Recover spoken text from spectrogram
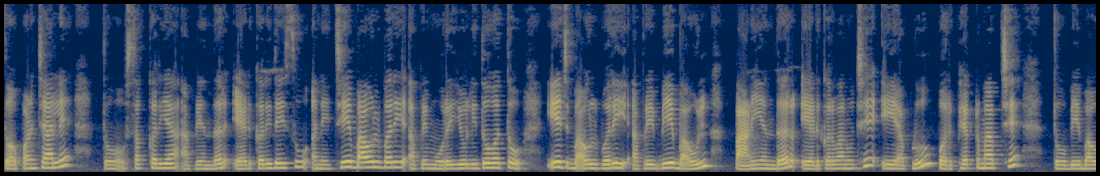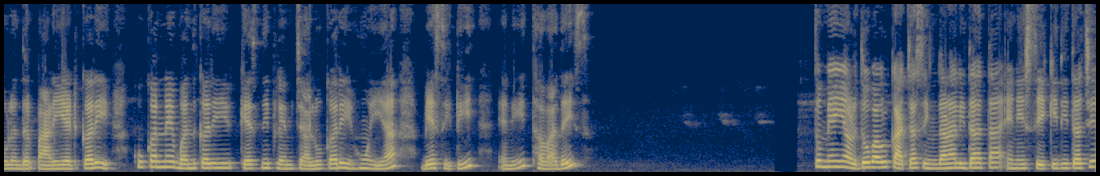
તો પણ ચાલે. તો શક્કરિયા આપણે અંદર એડ કરી દઈશું અને જે બાઉલ ભરી આપણે મોરૈયો લીધો હતો, એ જ બાઉલ ભરી આપણે બે બાઉલ પાણી અંદર એડ કરવાનું છે, એ આપણું પરફેક્ટ માપ છે. તો બે બાઉલ અંદર પાણી એડ કરી, કુકરને બંધ કરી, ગેસની ફ્લેમ ચાલુ કરી, હું અહીંયા બે સીટી એની થવા દઈશ. તો મેં અહીં અડધો બાઉલ કાચા સિંગદાણા લીધા હતા. એને શેકી દીધા છે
